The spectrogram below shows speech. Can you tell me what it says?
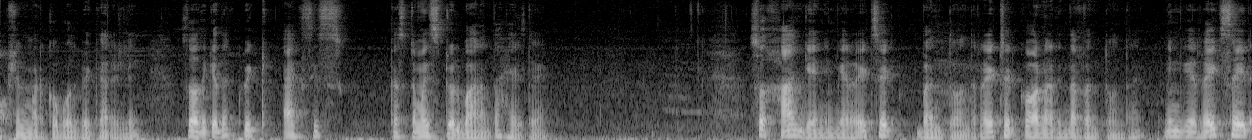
ಆಪ್ಷನ್ ಮಾಡ್ಕೋಬೋದು ಬೇಕಾದ್ರೆ ಇಲ್ಲಿ. ಸೊ ಅದಕ್ಕೆ ಅದು ಕ್ವಿಕ್ ಆ್ಯಕ್ಸಿಸ್ ಕಸ್ಟಮೈಸ್ ಟೂಲ್ ಬಾರ್ ಅಂತ ಹೇಳ್ತೇವೆ. ಸೊ ಹಾಗೆ ನಿಮಗೆ ರೈಟ್ ಸೈಡ್ ಬಂತು ಅಂದರೆ ರೈಟ್ ಸೈಡ್ ಕಾರ್ನರಿಂದ ಬಂತು ಅಂದರೆ, ನಿಮಗೆ ರೈಟ್ ಸೈಡ್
